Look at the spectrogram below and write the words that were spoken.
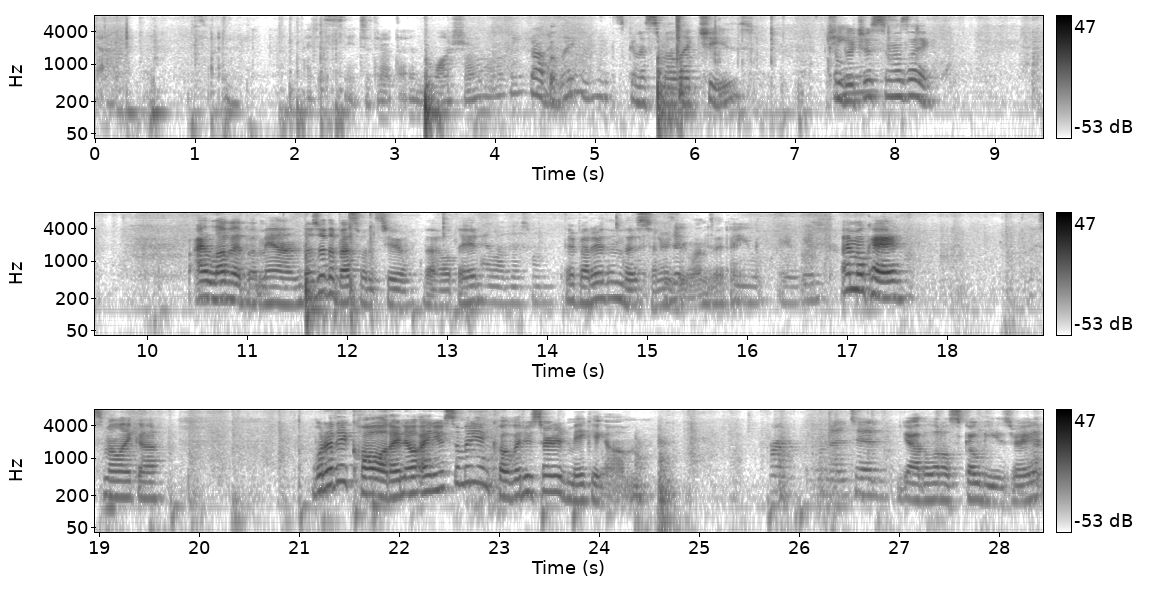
Yeah. It's fine. I just need to throw that in the washer. Probably. It's gonna smell like cheese. Kombucha Cheese. smells like. I love it, but man, those are the best ones too. The Health-Ade. I love this one. They're better than the Synergy it, ones. I think. are think. you are you good? I'm okay. I Smell like a What are they called? I know I knew somebody in COVID who started making them. Fermented. Yeah, the little scobies, right?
